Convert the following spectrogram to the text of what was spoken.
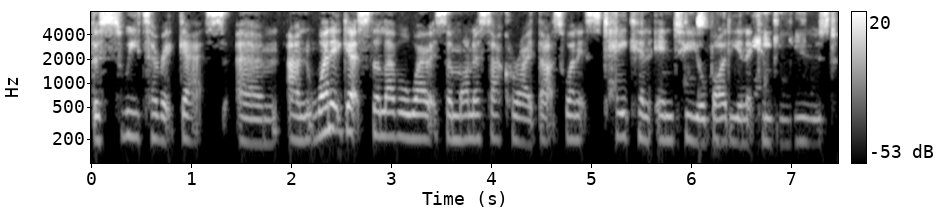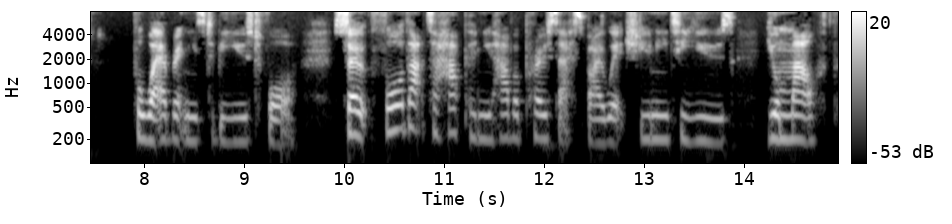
the sweeter it gets. Um, and when it gets to the level where it's a monosaccharide, that's when it's taken into your body and it can be used for whatever it needs to be used for. So, for that to happen, you have a process by which you need to use your mouth,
